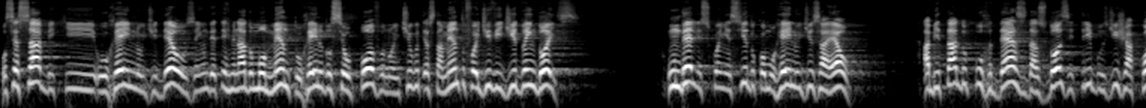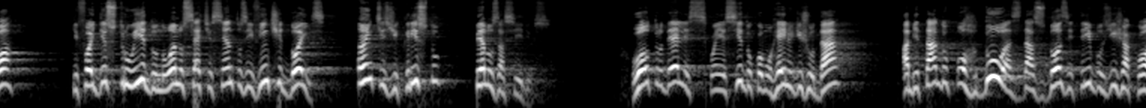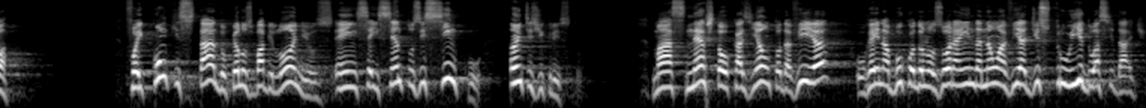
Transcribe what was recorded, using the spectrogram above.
Você sabe que o reino de Deus, em um determinado momento, o reino do seu povo no Antigo Testamento foi dividido em dois. Um deles, conhecido como Reino de Israel, habitado por dez das doze tribos de Jacó, que foi destruído no ano 722 antes de Cristo pelos assírios. O outro deles, conhecido como Reino de Judá, habitado por duas das doze tribos de Jacó. Foi conquistado pelos babilônios em 605 antes de Cristo. Mas nesta ocasião, todavia, o rei Nabucodonosor ainda não havia destruído a cidade.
